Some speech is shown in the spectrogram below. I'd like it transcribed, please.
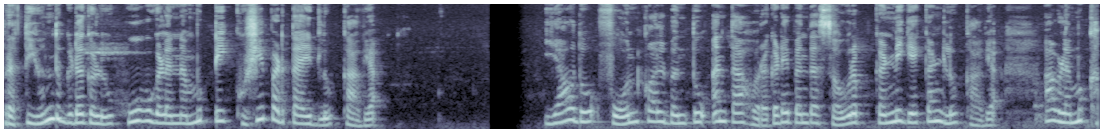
ಪ್ರತಿಯೊಂದು ಗಿಡಗಳು ಹೂವುಗಳನ್ನು ಮುಟ್ಟಿ ಖುಷಿ ಪಡ್ತಾ ಇದ್ಲು ಕಾವ್ಯ. ಯಾವುದೋ ಫೋನ್ ಕಾಲ್ ಬಂತು ಅಂತ ಹೊರಗಡೆ ಬಂದ ಸೌರಭ್ ಕಣ್ಣಿಗೆ ಕಂಡ್ಲು ಕಾವ್ಯ. ಅವಳ ಮುಖ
